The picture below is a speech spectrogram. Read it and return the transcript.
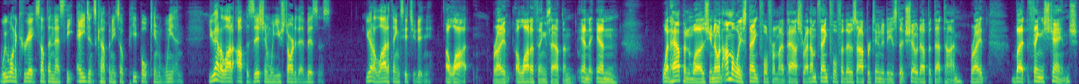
"We want to create something that's the agent's company, so people can win." You had a lot of opposition when you started that business. You had a lot of things hit you, didn't you? a lot, right? A lot of things happened. And and what happened was, you know, and I'm always thankful for my past, right? I'm thankful for those opportunities that showed up at that time, right? But things change.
